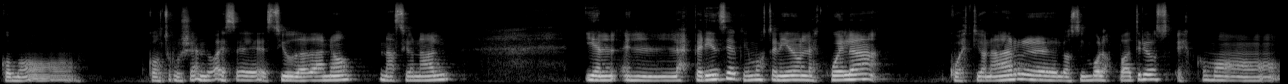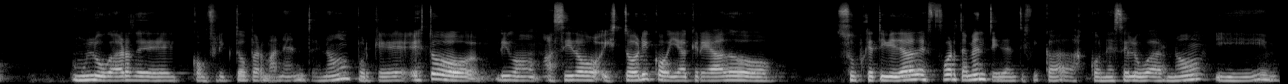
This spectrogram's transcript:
como construyendo a ese ciudadano nacional. Y en la experiencia que hemos tenido en la escuela, cuestionar los símbolos patrios es como un lugar de conflicto permanente, ¿no? Porque esto, digo, ha sido histórico y ha creado subjetividades fuertemente identificadas con ese lugar, ¿no? Y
